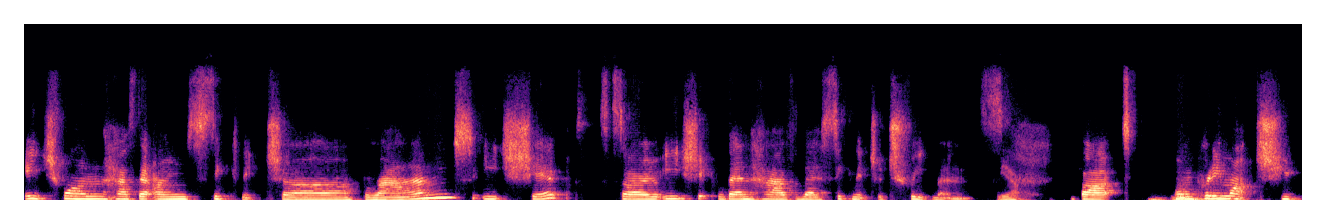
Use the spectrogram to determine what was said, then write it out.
each one has their own signature brand, each ship. So each ship will then have their signature treatments. Yeah. But on pretty much you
